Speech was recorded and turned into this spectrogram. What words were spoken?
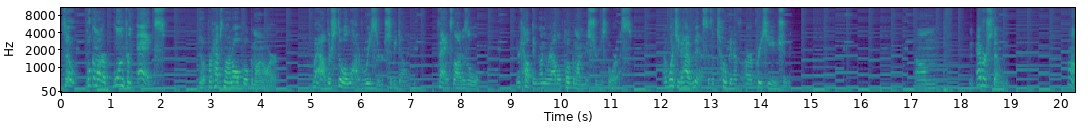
So, Pokemon are born from eggs! No, perhaps not all Pokemon are. Wow, there's still a lot of research to be done. Thanks, Lodazul. You're helping unravel Pokemon mysteries for us. I want you to have this as a token of our appreciation. Um, an Everstone. Huh.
